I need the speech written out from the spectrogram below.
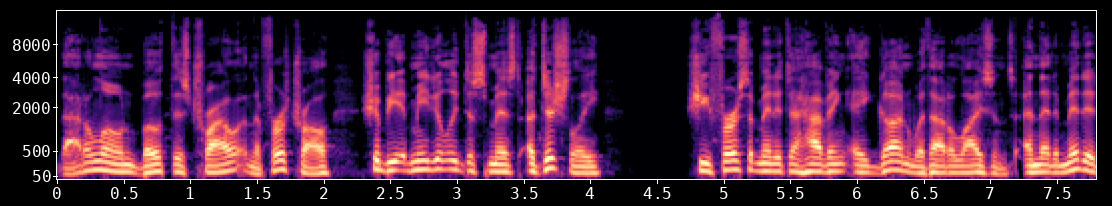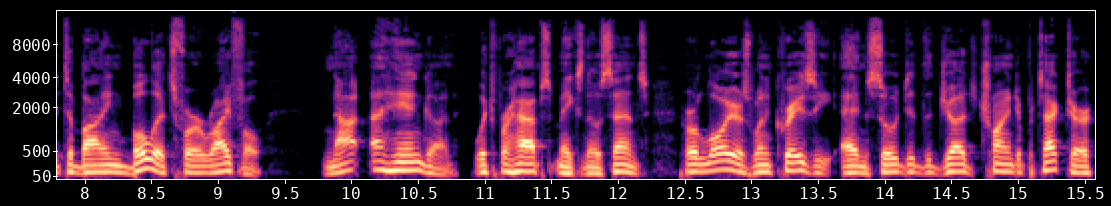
that alone, both this trial and the first trial should be immediately dismissed. Additionally, she first admitted to having a gun without a license and then admitted to buying bullets for a rifle, not a handgun, which perhaps makes no sense. Her lawyers went crazy, and so did the judge trying to protect her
